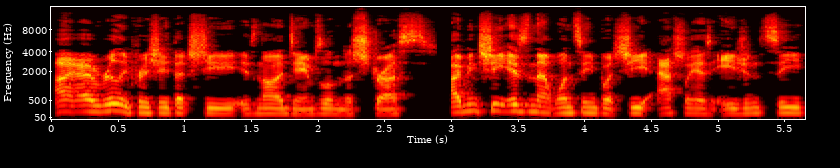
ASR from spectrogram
I, I really appreciate that she is not a damsel in distress. I mean, she is in that one scene, but she actually has agency,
